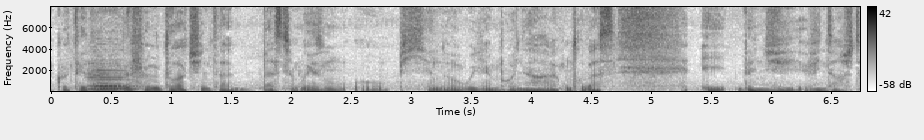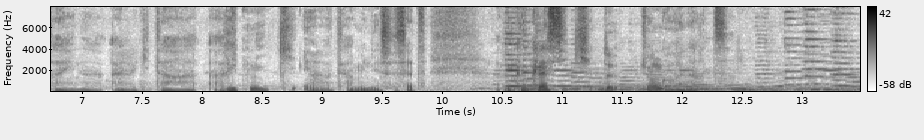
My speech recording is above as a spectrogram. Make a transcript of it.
À côté de, de Fanny Torachinta, Bastien Brison au piano, William Brunard à la contrebasse et Benji Winterstein à la guitare rythmique. Et on va terminer ce set avec le classique de Django Reinhardt.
